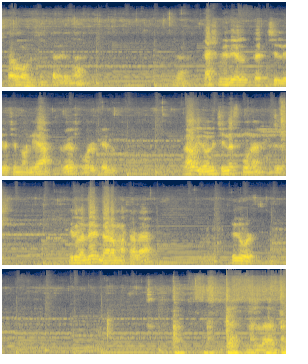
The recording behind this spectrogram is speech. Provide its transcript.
ஸ்டவ் வந்து சிம் பண்ணிடுங்க. காஷ்மீரியல் ரெட் சில்லி வச்சுருந்தோம் இல்லையா? அது ஒரு டேபிள் அதாவது இது வந்து சின்ன ஸ்பூனு இது இது வந்து கரம் மசாலா. இது ஒரு நல்லா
